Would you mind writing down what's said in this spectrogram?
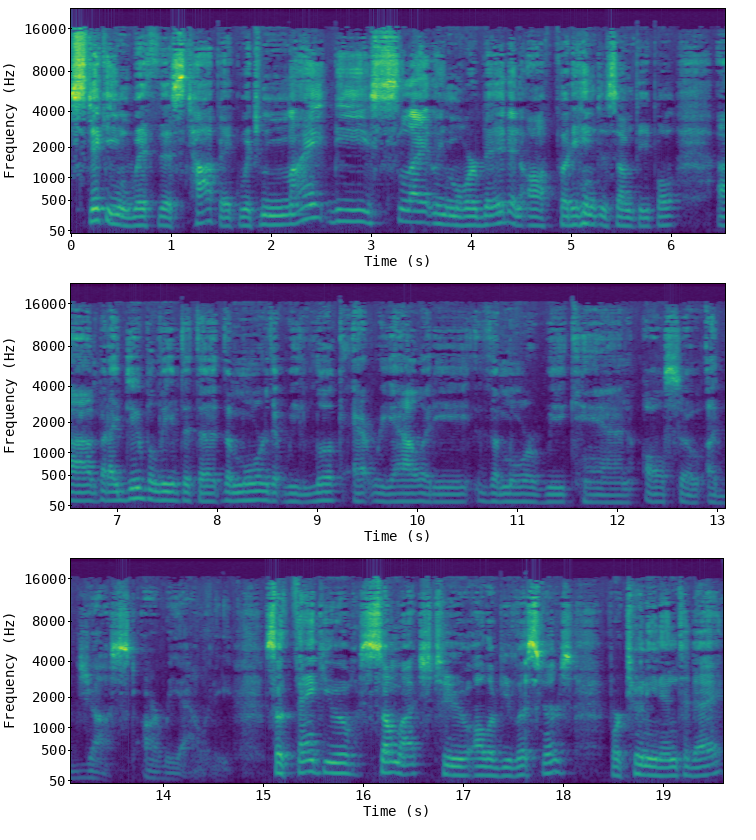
sticking with this topic, which might be slightly morbid and off putting to some people. Uh, but I do believe that the, the more that we look at reality, the more we can also adjust our reality. So, thank you so much to all of you listeners for tuning in today.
